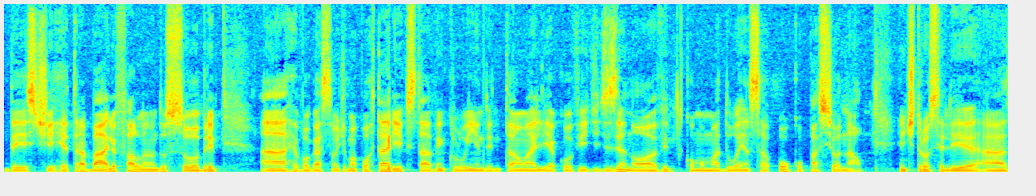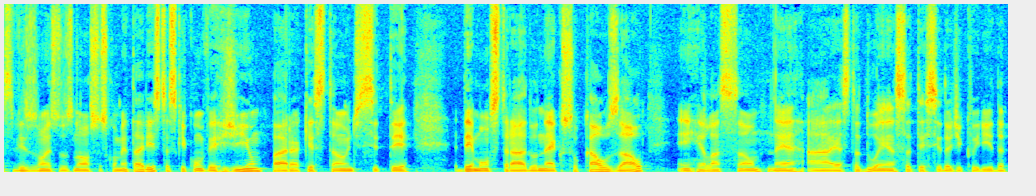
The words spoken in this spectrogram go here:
deste Retrabalho, falando sobre a revogação de uma portaria que estava incluindo então ali a Covid-19 como uma doença ocupacional. A gente trouxe ali as visões dos nossos comentaristas que convergiam para a questão de se ter demonstrado o nexo causal em relação né, a esta doença ter sido adquirida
